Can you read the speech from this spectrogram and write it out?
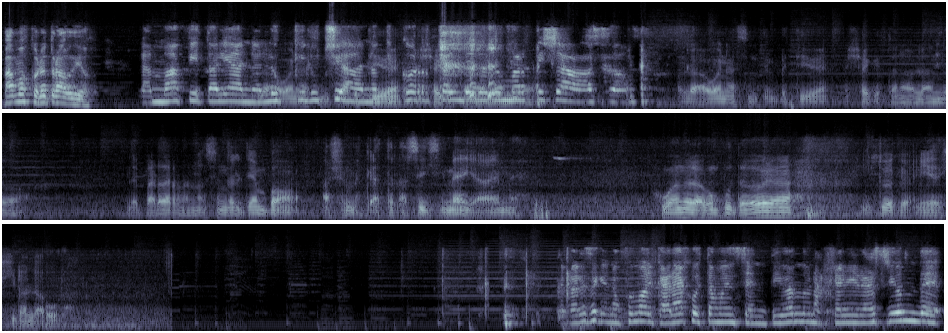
Vamos con otro audio. La mafia italiana, Lucky Luciano, te corta el dedo de un martillazo. Hola, buenas, intempestive. Ya que están hablando de perder la noción del tiempo, ayer me quedé hasta las seis y media AM jugando a la computadora y tuve que venir de gira al laburo. Me parece que nos fuimos al carajo, estamos incentivando una generación de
